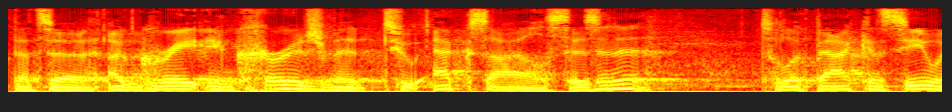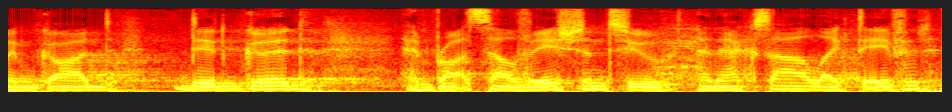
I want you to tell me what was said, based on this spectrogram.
That's a, a great encouragement to exiles, isn't it? To look back and see when God did good and brought salvation to an exile like David.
